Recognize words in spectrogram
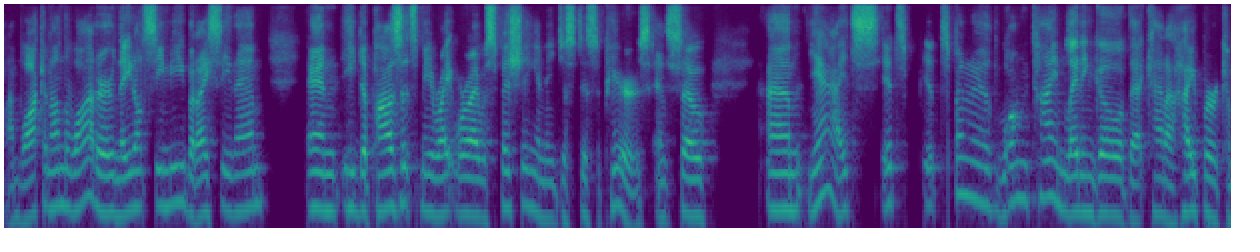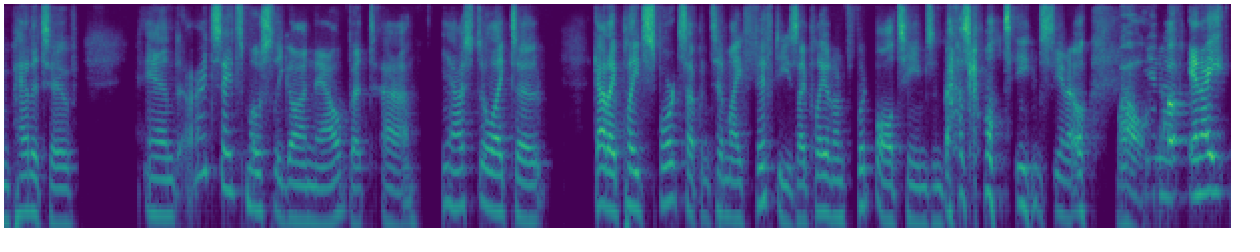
I'm walking on the water and they don't see me, but I see them. And he deposits me right where I was fishing, and he just disappears. And so, um, yeah, it's it's it's been a long time letting go of that kind of hyper competitive, and I'd say it's mostly gone now. But uh, yeah, I still like to God, I played sports up until my 50s. I played on football teams and basketball teams, you know. Wow. You know, and I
